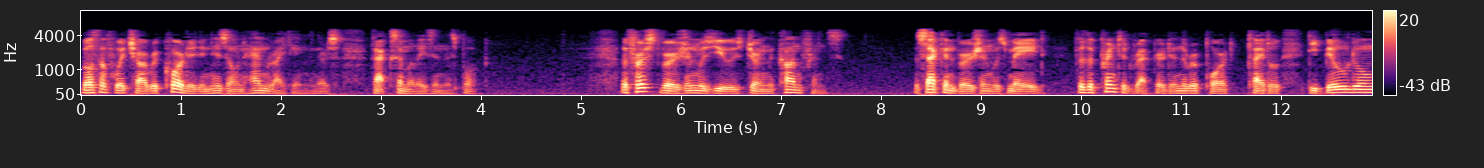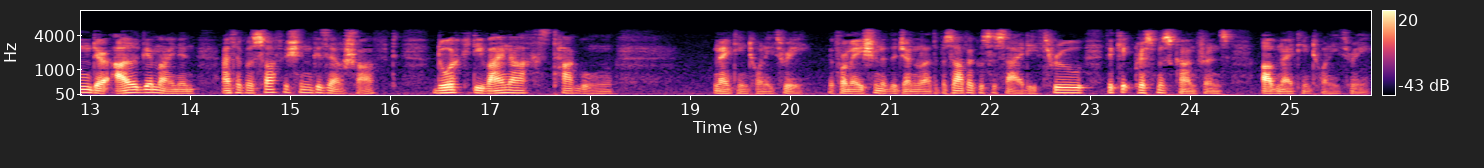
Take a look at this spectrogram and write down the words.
both of which are recorded in his own handwriting. and There's facsimiles in this book. The first version was used during the conference. The second version was made for the printed record in the report titled Die Bildung der Allgemeinen Anthroposophischen Gesellschaft durch die Weihnachtstagung 1923, the formation of the General Anthroposophical Society through the Christmas Conference of 1923.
